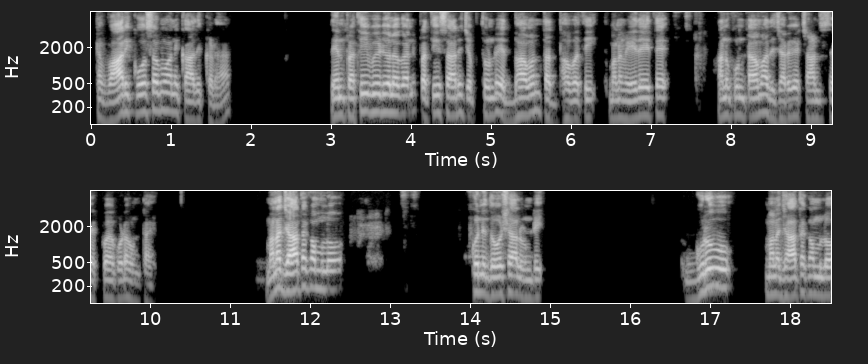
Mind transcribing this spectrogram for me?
అంటే వారి కోసము అని కాదు ఇక్కడ. నేను ప్రతి వీడియోలో కానీ ప్రతిసారి చెప్తుంటే యద్భావం తద్భవతి మనం ఏదైతే అనుకుంటామో అది జరిగే ఛాన్సెస్ ఎక్కువ కూడా ఉంటాయి. మన జాతకంలో కొన్ని దోషాలు ఉండి గురువు మన జాతకంలో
